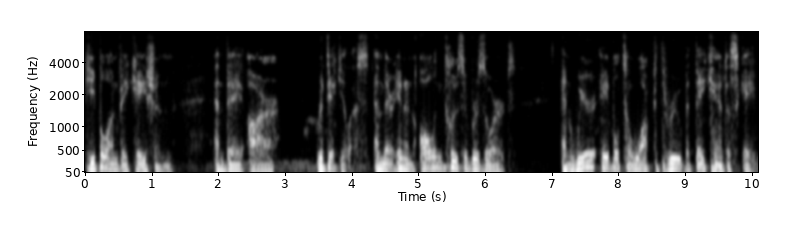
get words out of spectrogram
people on vacation, and they are ridiculous, and they're in an all-inclusive resort and we're able to walk through but they can't escape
